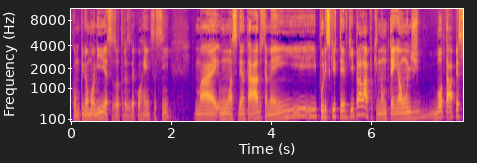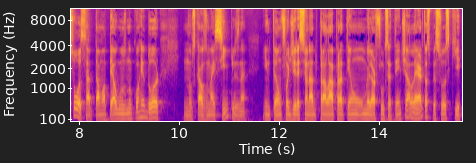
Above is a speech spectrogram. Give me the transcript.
como pneumonia, essas outras decorrentes assim. Mas um acidentado também, e, e por isso que teve que ir para lá, porque não tem aonde botar a pessoa, sabe? Estavam até alguns no corredor, nos casos mais simples, né? Então foi direcionado para lá para ter um, um, melhor fluxo. Até a gente alerta as pessoas que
